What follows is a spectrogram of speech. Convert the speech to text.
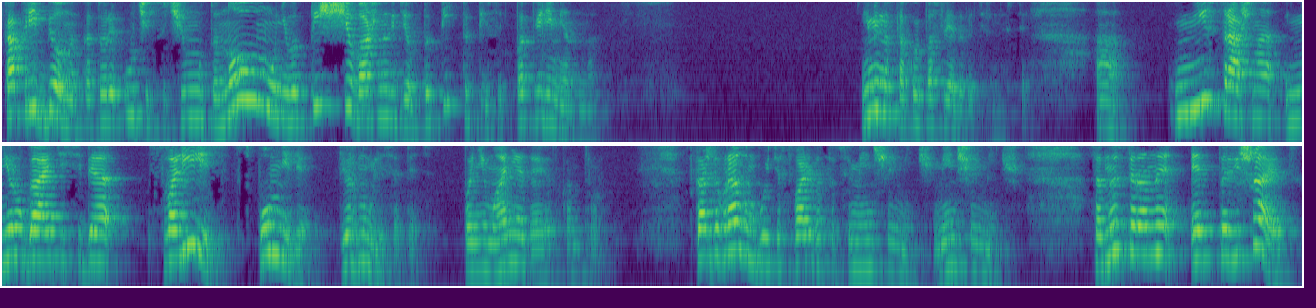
как ребенок, который учится чему-то новому, у него тысяча важных дел, то пить, то писать, попеременно. Именно в такой последовательности. А, не страшно, не ругайте себя, свалились, вспомнили, вернулись опять. Понимание дает контроль. С каждым разом будете сваливаться все меньше и меньше, меньше и меньше. С одной стороны, это лишает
